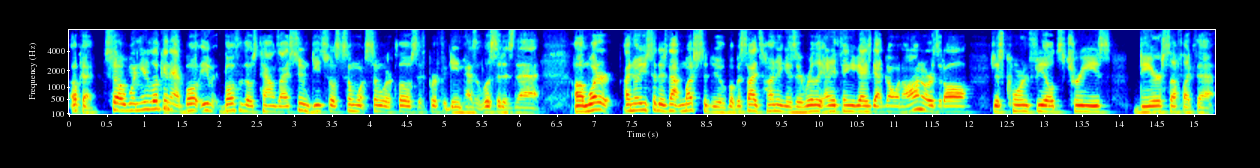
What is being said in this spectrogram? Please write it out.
Okay, so when you're looking at both both of those towns, I assume Deatsville is somewhat similar close. If Perfect Game has it listed as that, um, what are I know you said there's not much to do, but besides hunting, is there really anything you guys got going on, or is it all just cornfields, trees, deer, stuff like that?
